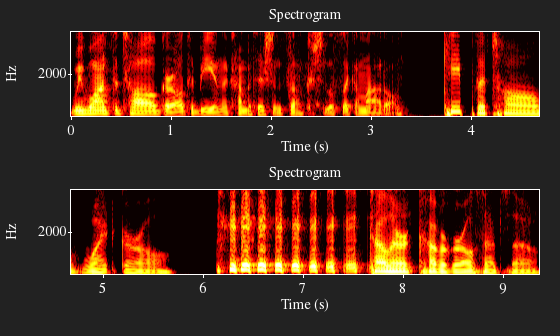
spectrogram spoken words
we want the tall girl to be in the competition still because she looks like a model. Keep the tall white girl. Tell Tell her CoverGirl said so.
